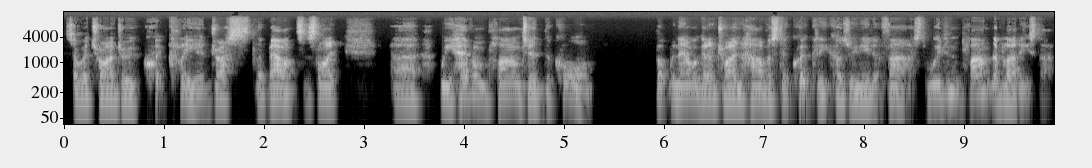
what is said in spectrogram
so we're trying to quickly address the balance it's like uh, we haven't planted the corn but now we're going to try and harvest it quickly because we need it fast we didn't plant the bloody stuff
